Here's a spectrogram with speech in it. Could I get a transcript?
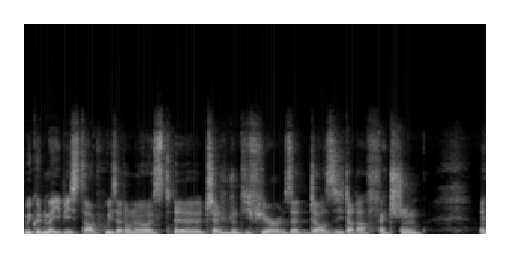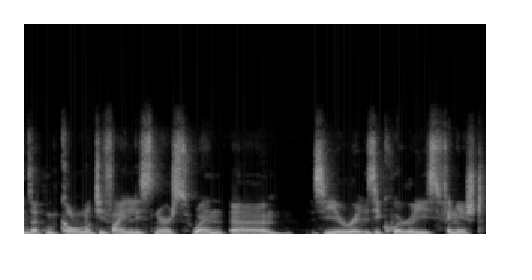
we could maybe start with I don't know a st- uh, change notifier that does the data fetching and that can notify listeners when um, the re- the query is finished,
